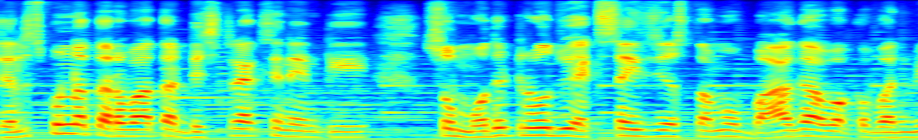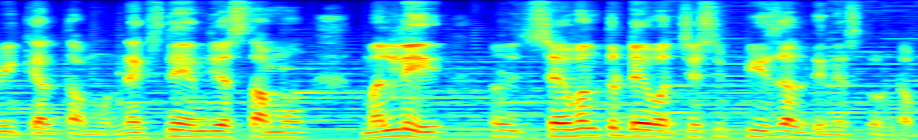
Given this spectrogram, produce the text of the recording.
తెలుసుకున్న తర్వాత డిస్ట్రాక్షన్ ఏంటి? సో మొదటి రోజు ఎక్సర్సైజ్ చేస్తాము. బాగా ఒక వన్ వీక్ వెళ్తాము. నెక్స్ట్ డే ఏం చేస్తాము? మళ్ళీ సెవెంత్ డే వచ్చేసి పిజ్జాలు తినేస్తుంటాం.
